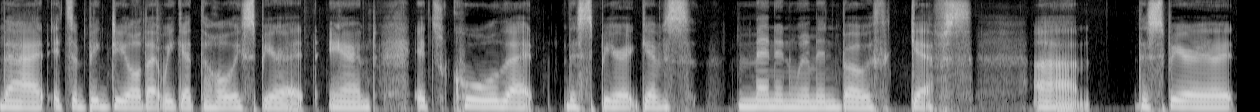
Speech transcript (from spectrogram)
that it's a big deal that we get the Holy Spirit, and it's cool that the Spirit gives men and women both gifts. Um, the Spirit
